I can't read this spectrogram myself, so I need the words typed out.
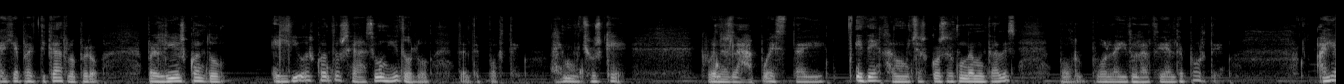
hay que practicarlo, pero, pero el lío es cuando el lío es cuando se hace un ídolo del deporte. Hay muchos que, bueno, es la apuesta y, dejan muchas cosas fundamentales por, la idolatría del deporte. Hay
